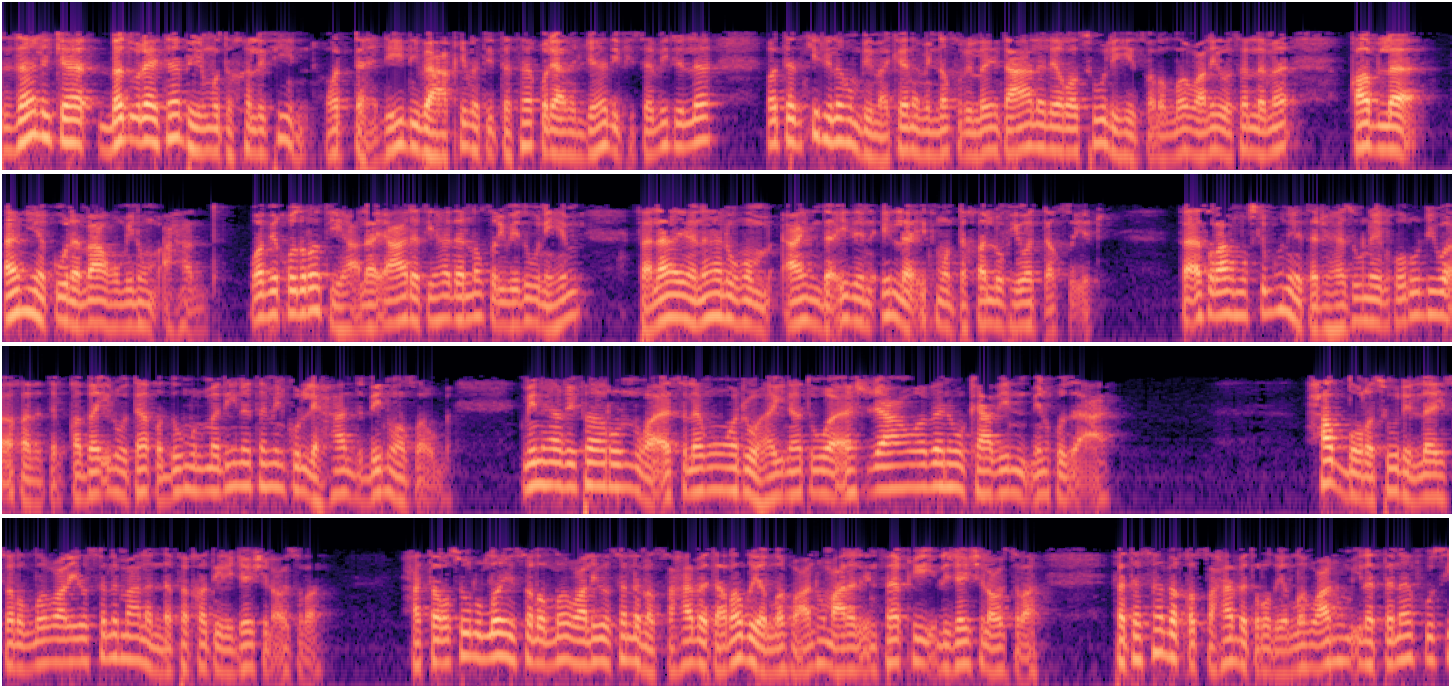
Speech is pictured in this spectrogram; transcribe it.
ذلك بدء العتاب للمتخلفين والتهديد بعقبة التثاقل عن الجهاد في سبيل الله والتذكير لهم بما كان من نصر الله تعالى لرسوله صلى الله عليه وسلم قبل أن يكون معه منهم أحد. وبقدرته على إعادة هذا النصر بدونهم فلا ينالهم عندئذ إلا إثم التخلف والتقصير. فأسرع المسلمون يتجهزون للخروج وأخذت القبائل تقدم المدينة من كل حدب وصوب. منها غفار وأسلم وجهينة وأشجع وبنو كعب من خزاعة. حض رسول الله صلى الله عليه وسلم على النفقة لجيش العسرة. حتى رسول الله صلى الله عليه وسلم الصحابة رضي الله عنهم على الإنفاق لجيش العسرة. فتسابق الصحابة رضي الله عنهم إلى التنافس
